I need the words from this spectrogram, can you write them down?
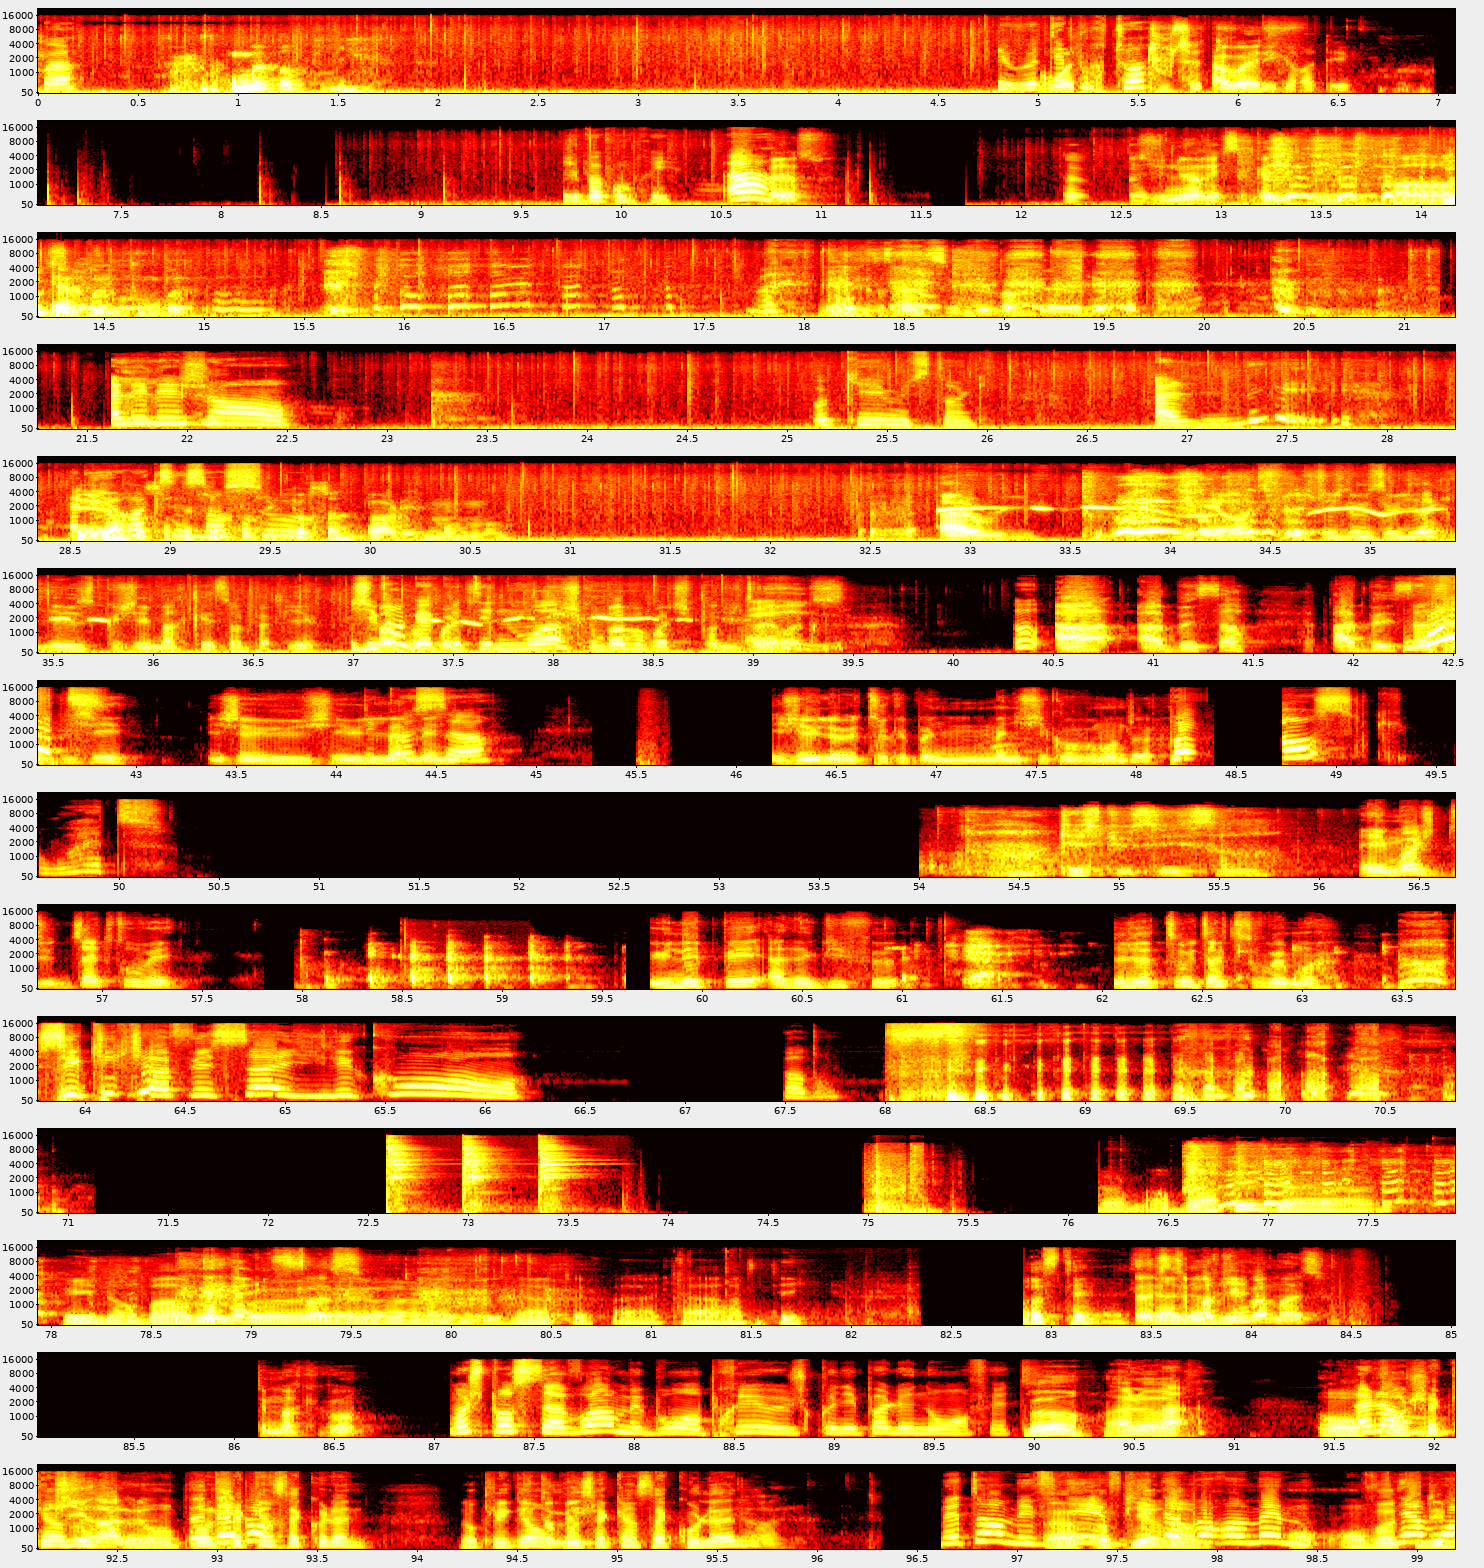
Bon bah tant pis. J'ai voté On pour toi Tout ça Ah ouais. dégradé. J'ai pas compris. Ah Dans une heure et c'est quand même fini. Oh, Il t'a volé ton c'est bordel. Allez les gens Ok Mustang. Allez Allez Rox j'ai entendu Sansou personne parler de mon mot. Ah oui. Et Rox, je vais juste me souvenir qu'il y a juste ce que j'ai marqué sur le papier. J'ai pas à côté de moi. Je comprends pas pourquoi tu prends du temps, Hey. Rox. Oh. Ah, ah, ben ça. Ah, ben ça, c'est obligé. J'ai eu, j'ai eu la mani- J'ai eu le truc le plus magnifique au monde. Je pense que... What? Oh, Qu'est-ce que c'est ça? Et moi, j'ai direct trouvé. Une épée avec du feu. J'ai déjà trouvé, moi. Oh, C'est qui qui a fait ça? Il est con Pardon. Oh, my Barbie girl. In a Barbie world, it's not fantastic. Oh, c'était marqué quoi, Maz C'était marqué quoi? Moi, je pense savoir, mais bon, après, euh, je connais pas le nom, en fait. Bon, alors, Ah. on Alors, prend chacun, Spiral. on Euh, prend chacun sa colonne. Donc les gars, on Attends, prend mais- chacun sa colonne. Mais attends, mais venez, Euh, venez d'abord en même. On, on va tout début.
